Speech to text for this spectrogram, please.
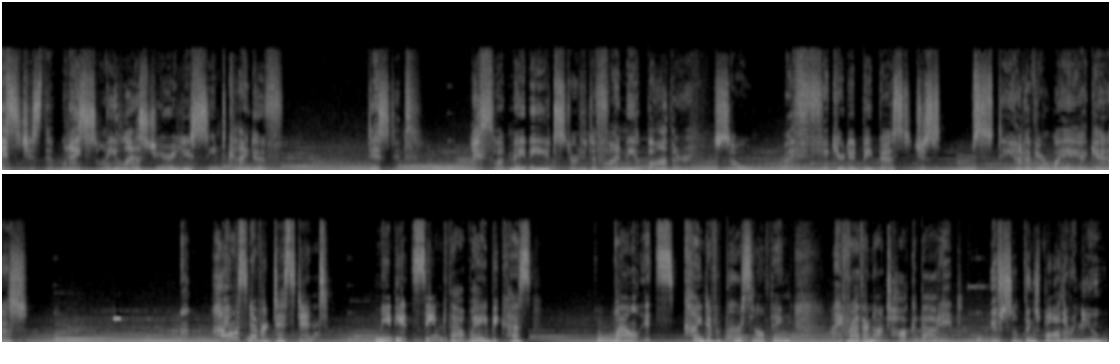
it's just that when I saw you last year, you seemed kind of distant. I thought maybe you'd started to find me a bother, so I figured it'd be best to just stay out of your way, I guess. I was never distant. Maybe it seemed that way because, well, it's kind of a personal thing. I'd rather not talk about it. If something's bothering you,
